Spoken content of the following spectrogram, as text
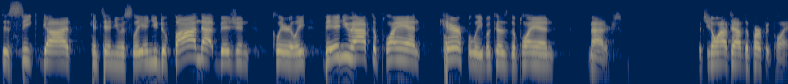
to seek God continuously and you define that vision clearly, then you have to plan carefully because the plan matters. But you don't have to have the perfect plan.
